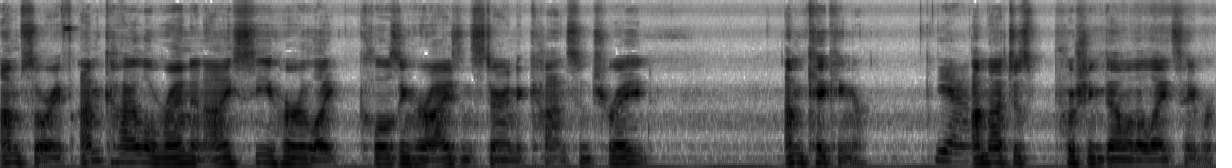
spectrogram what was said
I'm sorry. If I'm Kylo Ren and I see her like closing her eyes and starting to concentrate, I'm kicking her. Yeah. I'm not just pushing down with a lightsaber.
